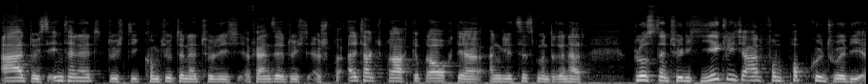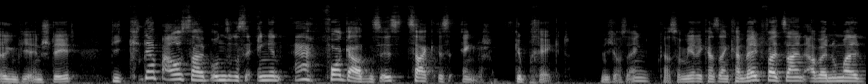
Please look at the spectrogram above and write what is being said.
A, durchs Internet, durch die Computer natürlich, äh, Fernseher, durch äh, Alltagssprachgebrauch, der Anglizismen drin hat, plus natürlich jegliche Art von Popkultur, die irgendwie entsteht, die knapp außerhalb unseres engen äh, Vorgartens ist, zack, ist Englisch geprägt. Nicht aus Englisch, kann aus Amerika sein, kann weltweit sein, aber nun mal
